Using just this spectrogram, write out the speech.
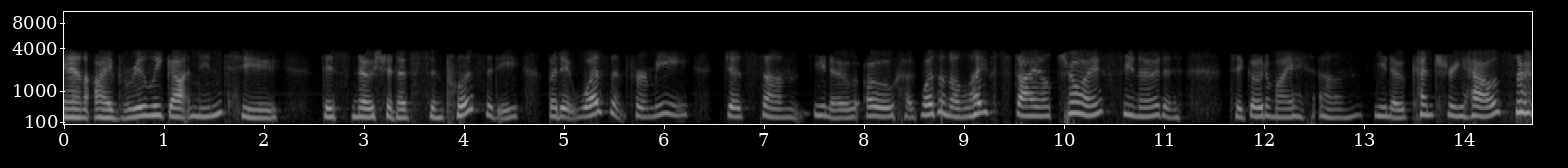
and I've really gotten into this notion of simplicity, but it wasn't for me just some, you know, oh, it wasn't a lifestyle choice, you know, to to go to my um, you know, country house or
